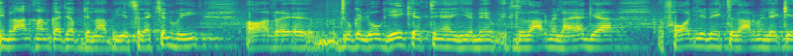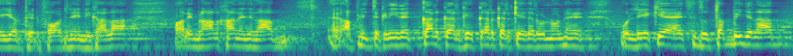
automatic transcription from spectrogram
इमरान खान का जब जनाब ये सिलेक्शन हुई और जो कि लोग यही कहते हैं, ये इकतदार में लाया गया, फ़ौज ने इकतदार में लेके आई और फिर फ़ौज ने निकाला और इमरान खान ने जनाब अपनी तकरीरें कर कर के कर कर के अगर उन्होंने वो लेके आए थे तो तब भी जनाब,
